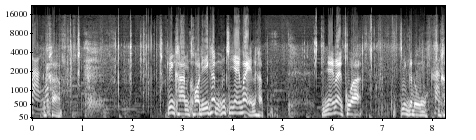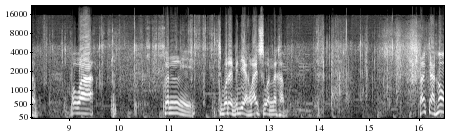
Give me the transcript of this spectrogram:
ขางเนาะครับ กิ้งคานคอดีครับมันชิ้นใหญ่ไว้นะครับชิ้นใหญ่ไว้กลัวากิ้งกระโดงนะครับ เพราะว่าเพื่อนนี่จะบ่ได้เป็นอย่างหลายส่วนนะครับ หลังจากเขา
